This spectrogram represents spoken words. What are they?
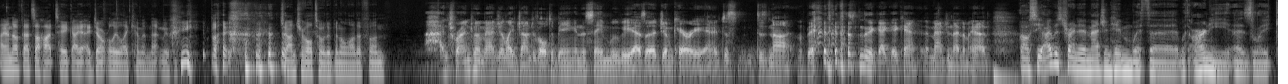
I don't know if that's a hot take. I, I don't really like him in that movie, but John Travolta would have been a lot of fun. I'm trying to imagine like John Travolta being in the same movie as a Jim Carrey, and it just does not. it doesn't, I, I can't imagine that in my head. oh, see, I was trying to imagine him with uh with Arnie as like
